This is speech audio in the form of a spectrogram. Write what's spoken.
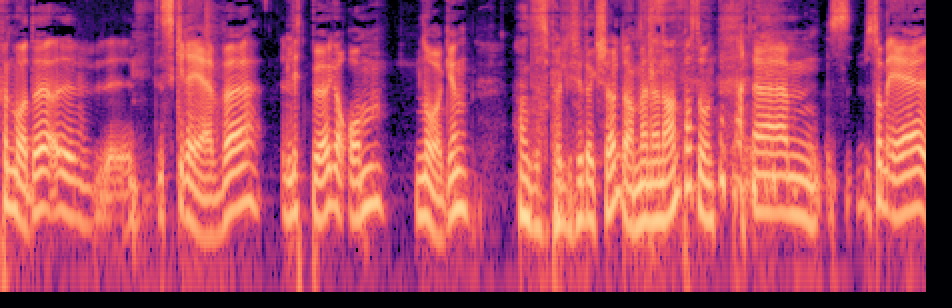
på en måte eh, skrevet litt bøker om noen han er selvfølgelig ikke deg sjøl, da, men en annen person. Um, som er,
